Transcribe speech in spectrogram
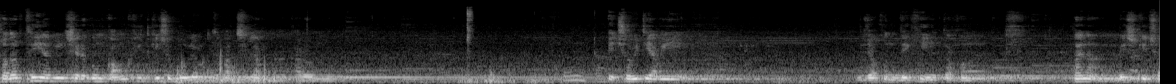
সদার্থেই আমি সেরকম কংক্রিট কিছু বলে উঠতে পারছিলাম না, কারণ এই ছবিটি আমি যখন দেখি, তখন হয় না? বেশ কিছু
